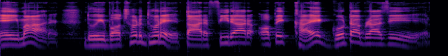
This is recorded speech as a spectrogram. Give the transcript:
নেইমার। দুই বছর ধরে তার ফিরার অপেক্ষায় গোটা ব্রাজিল।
